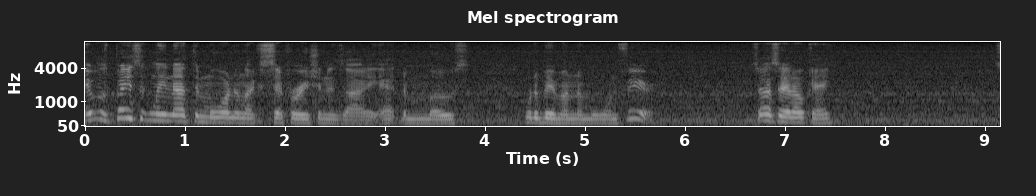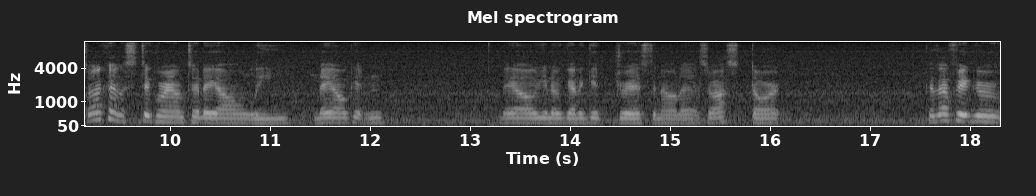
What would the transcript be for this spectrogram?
It was basically nothing more than like separation anxiety at the most. Would have been my number one fear. So I said, okay. So I kind of stick around till they all leave. They all getting, they all, you know, got to get dressed and all that. So I start. Because I figure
